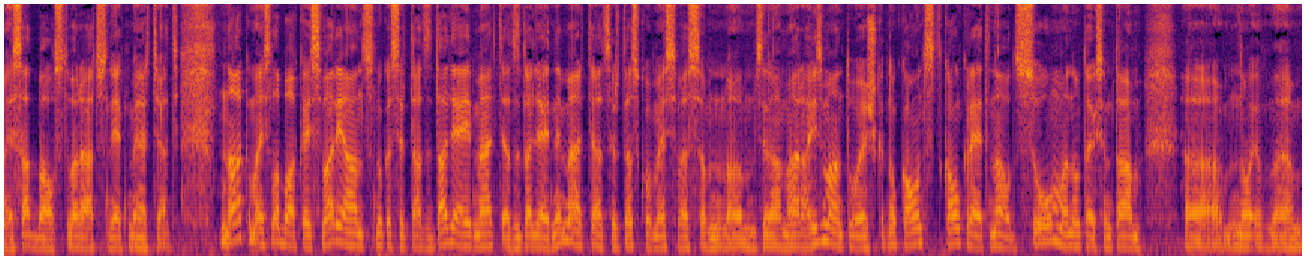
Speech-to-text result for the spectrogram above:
mēs atbalstu varētu sniegt mērķēt. Nākamais labākais variants, nu, kas ir tāds daļēji mērķēts, daļēji nemērķēts, ir tas, ko mēs esam um, zināmā mērā izmantojuši, ka nu, konkrēta naudas summa nu, teiksim, tām um, nu, um,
